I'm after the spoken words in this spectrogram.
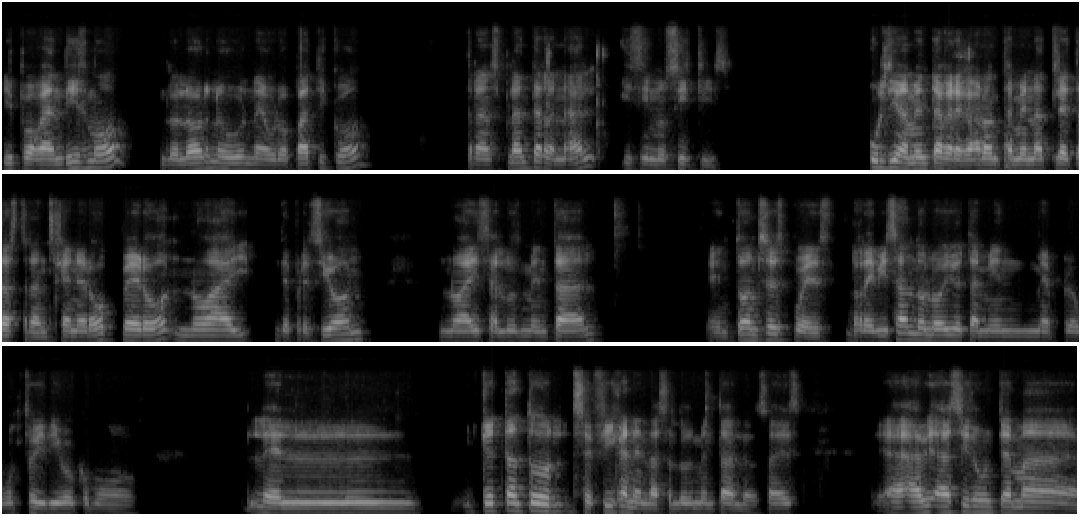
hipogandismo, dolor neuropático, trasplante renal y sinusitis. Últimamente agregaron también atletas transgénero, pero no hay depresión, no hay salud mental. Entonces, pues revisándolo, yo también me pregunto y digo como, ¿qué tanto se fijan en la salud mental? O sea, es, ha, sido un tema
